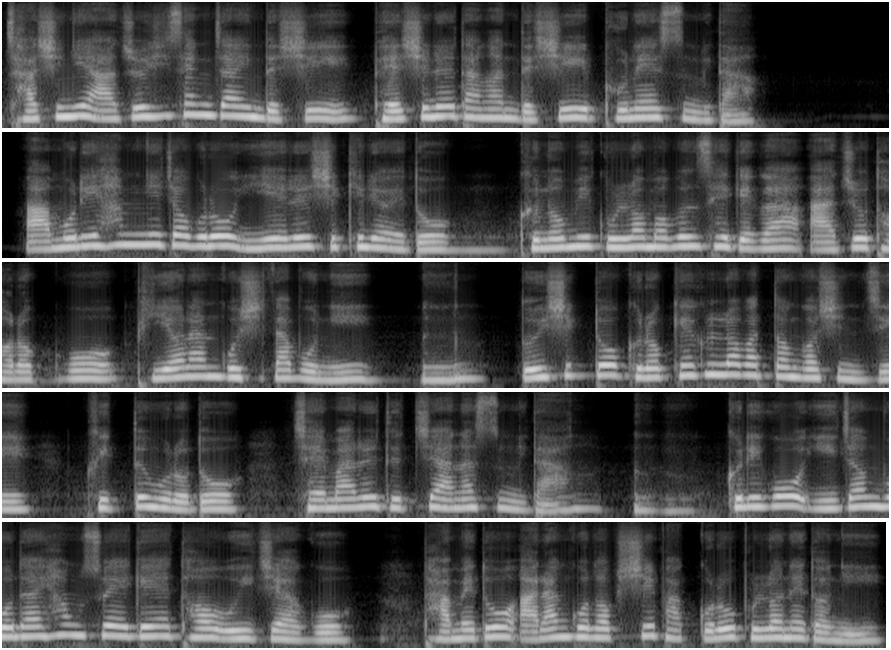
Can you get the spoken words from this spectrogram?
자신이 아주 희생자인 듯이 배신을 당한 듯이 분해했습니다. 아무리 합리적으로 이해를 시키려 해도 그놈이 굴러먹은 세계가 아주 더럽고 비열한 곳이다 보니 음, 의식도 그렇게 흘러갔던 것인지 귀등으로도 제 말을 듣지 않았습니다. 그리고 이전보다 형수에게 더 의지하고 밤에도 아랑곳 없이 밖으로 불러내더니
